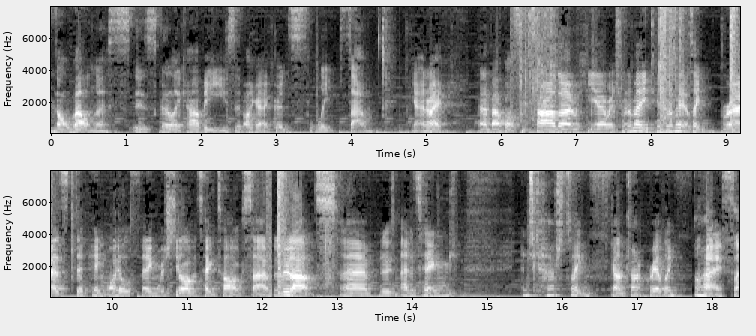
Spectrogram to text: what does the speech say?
not wellness is gonna like have ease if I get a good sleep. So yeah, anyway. Um, but I've got some sourdough here, which I'm to make. I'm to make this like bread dipping oil thing, which you'll have a TikTok. So I'm to do that. Um, I'm to do some editing and just kind of just like get on track really. Okay, so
